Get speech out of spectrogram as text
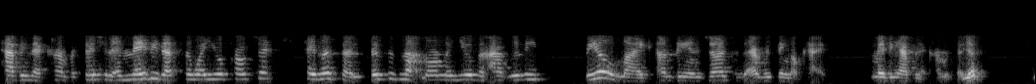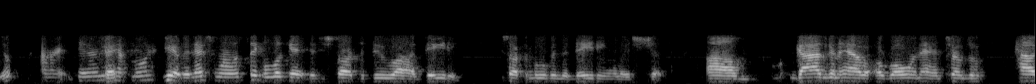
having that conversation, and maybe that's the way you approach it. Hey, listen, this is not normally you, but I really feel like I'm being judged. Is everything okay? Maybe having that conversation. Yep. All right, Darren, Okay. you have more? Yeah, the next one, let's take a look at as you start to do uh, dating. You start to move into dating relationship. Um, God's going to have a role in that in terms of how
